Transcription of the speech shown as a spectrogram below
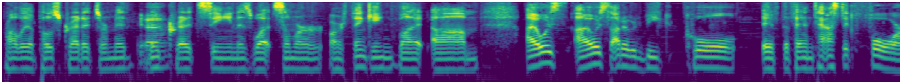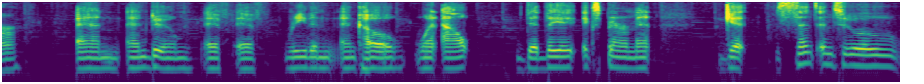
probably a post credits or mid Yeah. mid credits scene is what some are, are thinking. But um, I always I always thought it would be cool if the Fantastic Four and and Doom, if if Reed and, and Co went out, did the experiment, get sent into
